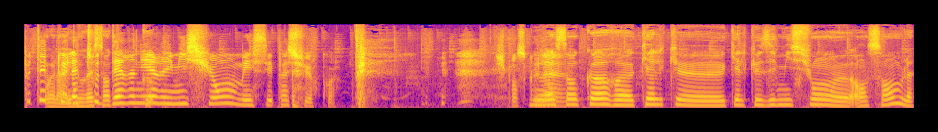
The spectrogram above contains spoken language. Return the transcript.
Peut-être Voilà, que la toute encore- dernière émission, mais c'est pas sûr quoi. Je pense que Il nous là, reste encore euh, quelques, quelques émissions euh, ensemble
